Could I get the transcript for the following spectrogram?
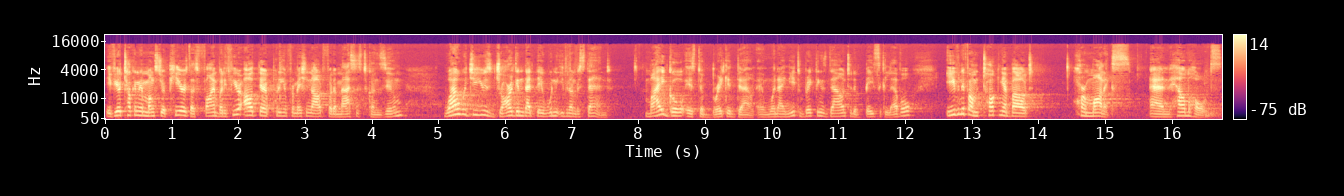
If you're talking amongst your peers, that's fine, but if you're out there putting information out for the masses to consume, why would you use jargon that they wouldn't even understand? My goal is to break it down, and when I need to break things down to the basic level, even if I'm talking about harmonics and Helmholtz,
